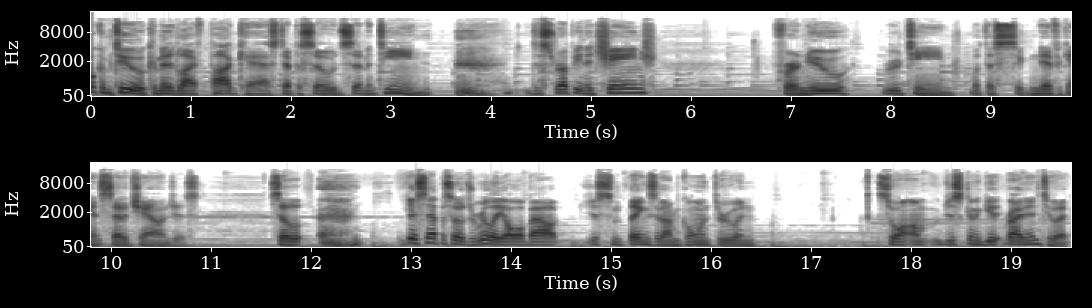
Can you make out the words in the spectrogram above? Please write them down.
Welcome to a Committed Life Podcast, episode 17 Disrupting the Change for a New Routine with a Significant Set of Challenges. So, this episode is really all about just some things that I'm going through, and so I'm just going to get right into it.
